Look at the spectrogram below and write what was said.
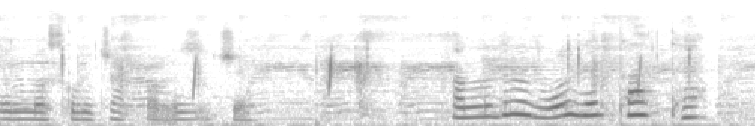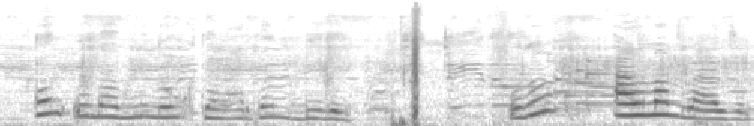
elmas kılıç yapmanız için. Anladınız mı? O yüzden tahta en önemli noktalardan biri. Bunu almam lazım.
